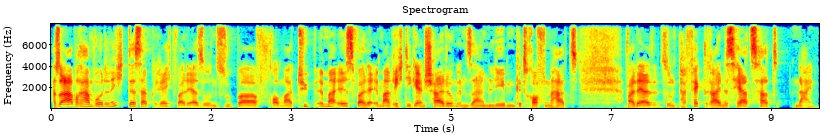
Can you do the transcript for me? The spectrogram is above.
Also Abraham wurde nicht deshalb gerecht, weil er so ein super frommer Typ immer ist, weil er immer richtige Entscheidungen in seinem Leben getroffen hat, weil er so ein perfekt reines Herz hat. Nein,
